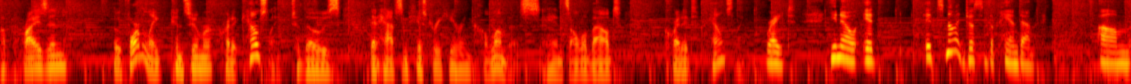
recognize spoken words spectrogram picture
Apprisen, uh, formerly Consumer Credit Counseling, to those that have some history here in Columbus. And it's all about credit counseling. Right. You know, it it's not just the pandemic um,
